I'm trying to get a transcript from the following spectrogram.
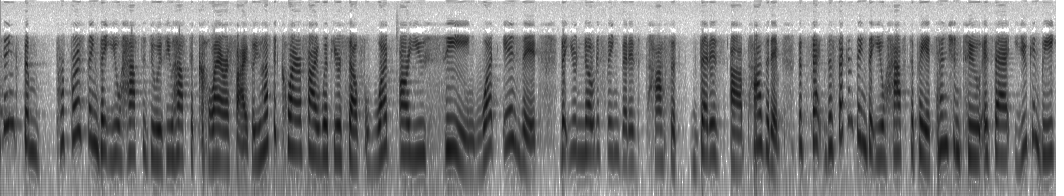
think the first thing that you have to do is you have to clarify. So you have to clarify with yourself what are you seeing? What is it that you're noticing that is positive? That is uh, positive. The, sec- the second thing that you have to pay attention to is that you can be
